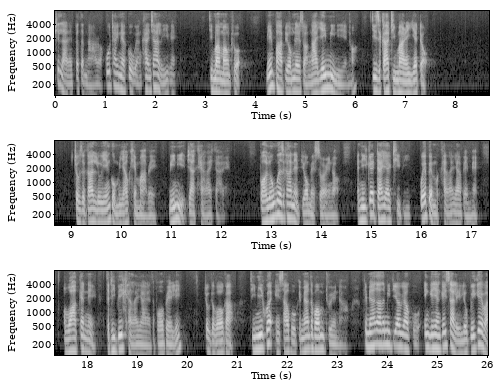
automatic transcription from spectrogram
ဖြစ်လာတဲ့ပြဿနာကတော့ကိုယ်ထိုင်နဲ့ကိုယ်ကန်ခံချလေပဲဒီမှာမောင်ထွတ်မင်းပါပြောမလဲဆိုတာငါရိပ်မိနေတယ်နော်ဒီစကားဒီမာရင်ရက်တော့ကျုပ်စကားလူရင်းကိုမရောက်ခင်မှာပဲမင်းကြီးအပြခံလိုက်ကြတယ်ဘောလုံးပွဲစကားနဲ့ပြောမယ်ဆိုရင်တော့အနီကက်တိုက်ရိုက်ထီပြီးပွဲပယ်မခံလိုက်ရပါပဲအဝါကက်နဲ့တတိပေးခံလိုက်ရတဲ့သဘောပဲလေကျုပ်သဘောကဒီမြေခွက်အိမ်ဆောက်ဖို့ခင်ဗျားသဘောမတွေ့ရင်တော့ခင်ဗျားသားသမီးတယောက်ယောက်ကိုအင်္ဂယံကိစ္စလေးလုပ်ပေးခဲ့ပါ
